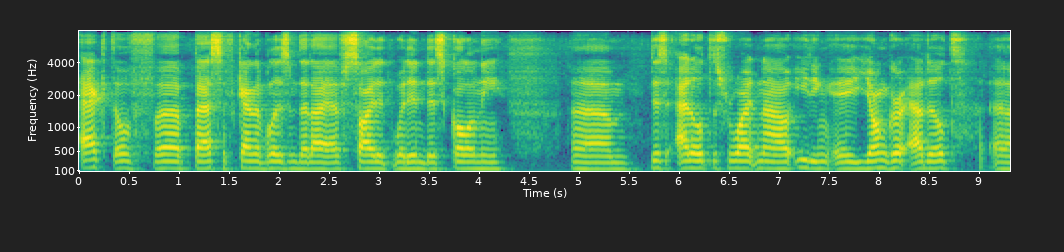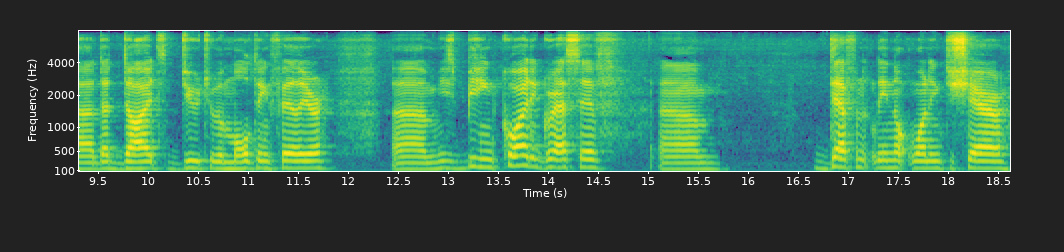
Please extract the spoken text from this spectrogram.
act of uh, passive cannibalism that I have sighted within this colony. Um, this adult is right now eating a younger adult uh, that died due to a molting failure. Um, he's being quite aggressive, um, definitely not wanting to share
